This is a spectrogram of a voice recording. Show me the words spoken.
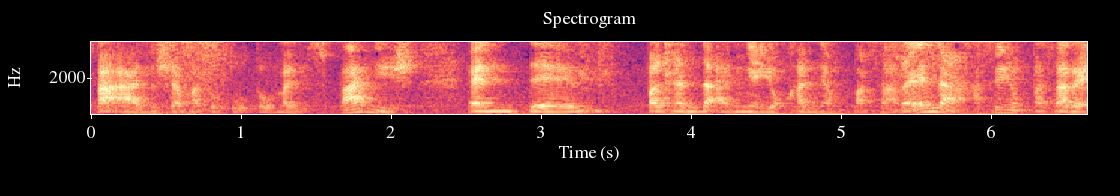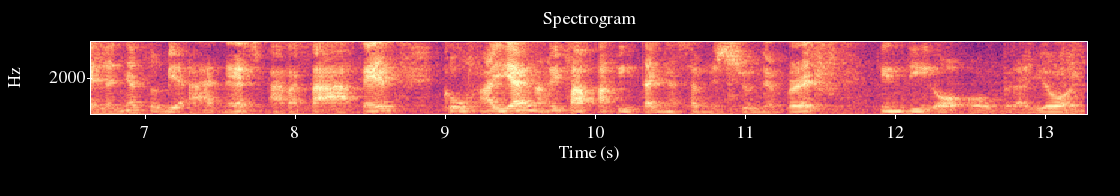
paano siya matututo mag-Spanish. And then, paghandaan niya yung kanyang pasarela. Kasi yung pasarela niya, to be honest, para sa akin, kung ayan ang ipapakita niya sa Miss Universe, hindi o obra yon.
